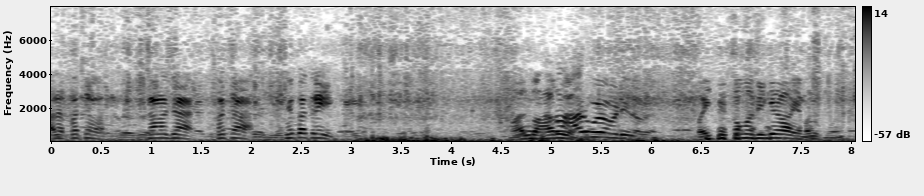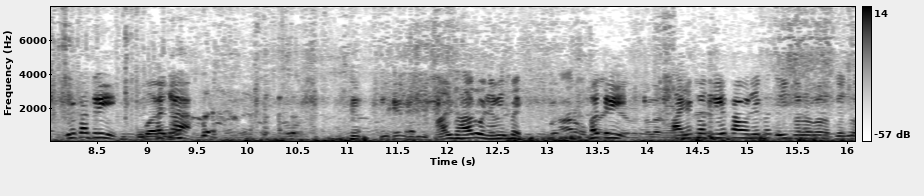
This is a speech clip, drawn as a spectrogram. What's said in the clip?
અને પચાસ સાડા હજાર પચાસ એકત્રીસ. હાલ તો સારું સારું હોય વડીલ હવે. પૈસા માંથી કેવાય એમાં એકત્રી હાલ સારું ને રમેશભાઈ બત્રી આ એકત્રી એકાવન એકત્રીસ કલર વાળો કેજો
